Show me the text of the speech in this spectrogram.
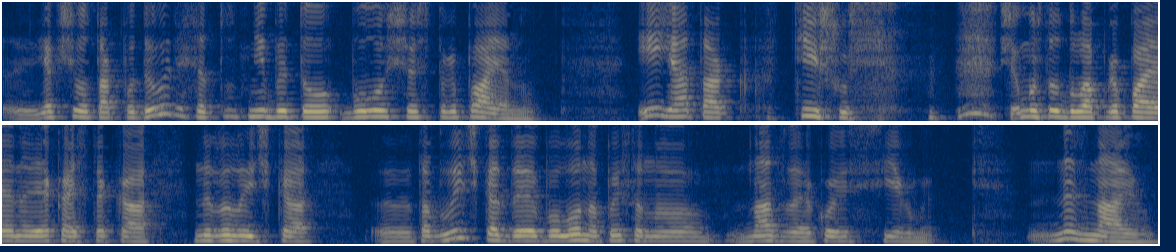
е, якщо так подивитися, тут нібито було щось припаяно. І я так тішусь, що може тут була припаяна якась така невеличка е, табличка, де було написано назва якоїсь фірми. Не знаю.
